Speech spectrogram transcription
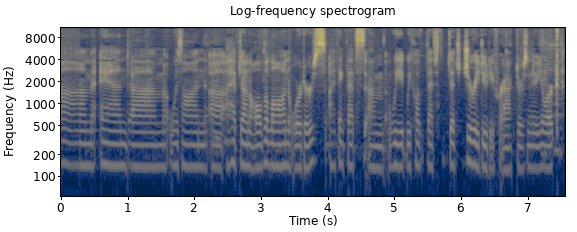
um, and um, was on. Uh, I have done all the Law and Orders. I think that's um, we we call it, that's that's jury duty for actors in New York.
